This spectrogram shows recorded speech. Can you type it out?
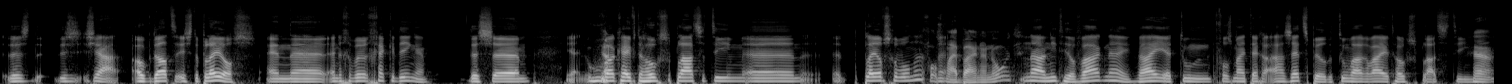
dus, dus ja, ook dat is de play-offs. En, eh, en er gebeuren gekke dingen. Dus ehm, ja, hoe vaak heeft de hoogste plaatsen team eh de playoffs gewonnen? Volgens mij bijna nooit. Nou, niet heel vaak, nee. Wij eh, toen volgens mij tegen AZ speelden, toen waren wij het hoogste plaatsen team. Ja.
